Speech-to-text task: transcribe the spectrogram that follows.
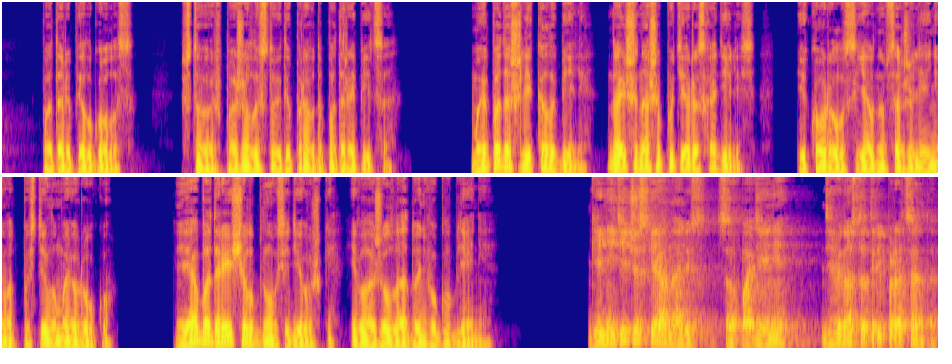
— поторопил голос. Что ж, пожалуй, стоит и правда поторопиться. Мы подошли к колыбели. Дальше наши пути расходились, и Коралл с явным сожалением отпустила мою руку. Я ободряюще улыбнулся девушке и вложил ладонь в углубление. «Генетический анализ. Совпадение. 93%.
